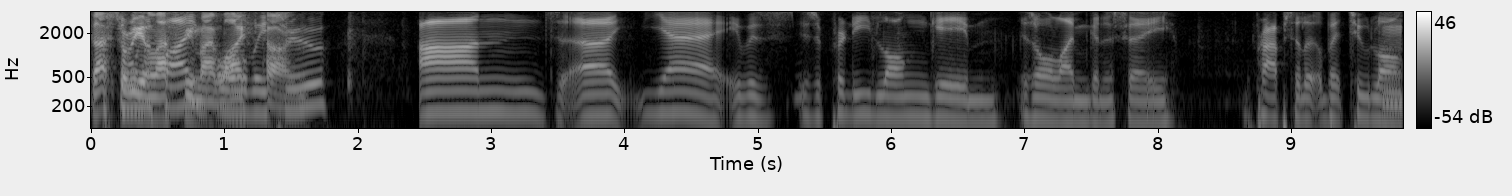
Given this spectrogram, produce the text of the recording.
That's probably Persona gonna last me 5 my lifetime. through, and uh, yeah, it was is a pretty long game. Is all I'm gonna say. Perhaps a little bit too long.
